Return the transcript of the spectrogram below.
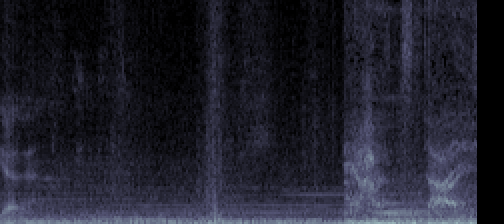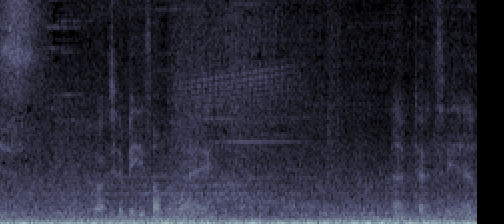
yeah. Hans dies. Right, so he's on the way. No, don't see him.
